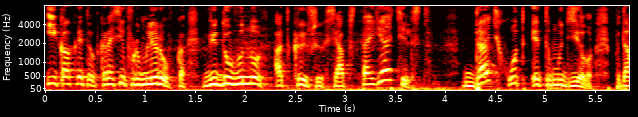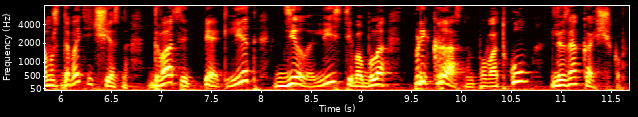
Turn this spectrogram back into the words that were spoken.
и, как это красивая формулировка, ввиду вновь открывшихся обстоятельств, дать ход этому делу. Потому что, давайте честно, 25 лет дело Листьева было прекрасным поводком для заказчиков.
